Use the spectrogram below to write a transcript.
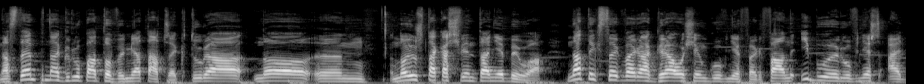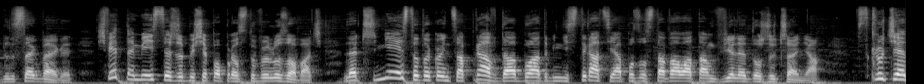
Następna grupa to wymiatacze, która, no, ym, no już taka święta nie była. Na tych serwerach grało się głównie fair fun i były również idle serwery. Świetne miejsce, żeby się po prostu wyluzować. Lecz nie jest to do końca prawda, bo administracja pozostawała tam wiele do życzenia. W skrócie,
